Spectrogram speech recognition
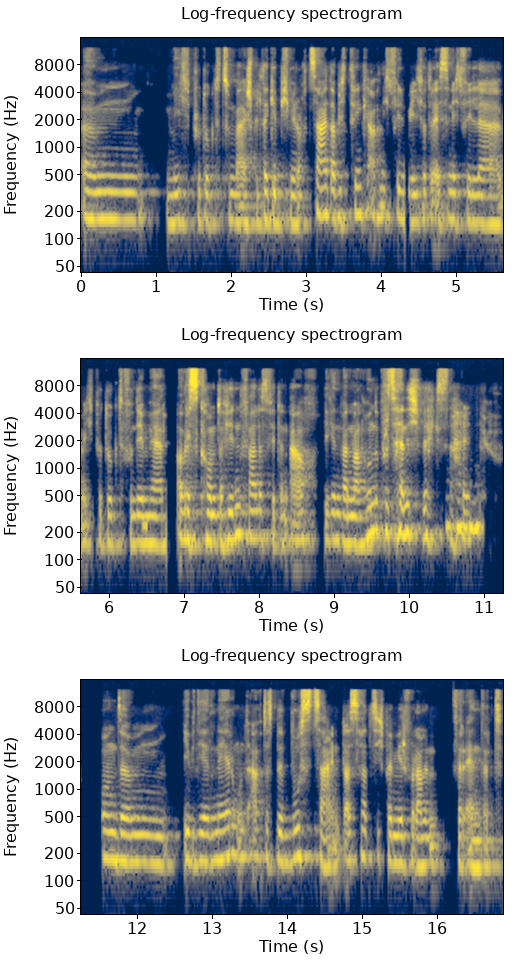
Ähm, Milchprodukte zum Beispiel, da gebe ich mir noch Zeit, aber ich trinke auch nicht viel Milch oder esse nicht viele äh, Milchprodukte von dem her. Aber es kommt auf jeden Fall, das wird dann auch irgendwann mal hundertprozentig weg sein. Mhm. Und ähm, eben die Ernährung und auch das Bewusstsein, das hat sich bei mir vor allem verändert.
